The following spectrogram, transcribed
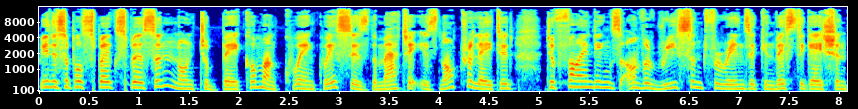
Municipal spokesperson Nontobeko Mankwenkwe says the matter is not related to findings of a recent forensic investigation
